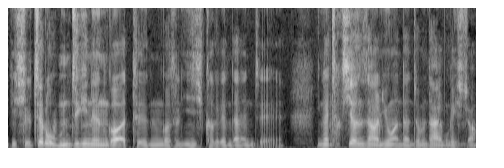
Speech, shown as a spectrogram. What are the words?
이게 실제로 움직이는 것 같은 것을 인식하게 된다는 이제 인간 착시 현상을 이용한다는 점은 다 알고 계시죠?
